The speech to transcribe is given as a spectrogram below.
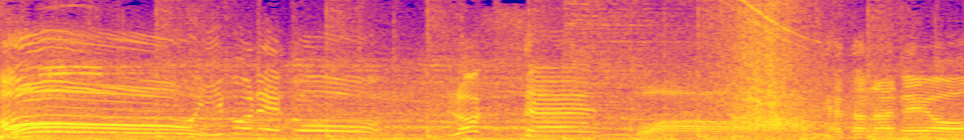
오 이번에도 러셀 와, 아, 대단하네요.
